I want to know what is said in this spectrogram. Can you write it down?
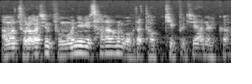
아마 돌아가신 부모님이 살아오는 것보다 더 기쁘지 않을까?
